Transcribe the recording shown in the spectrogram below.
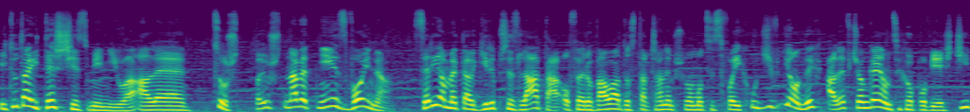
I tutaj też się zmieniła, ale cóż, to już nawet nie jest wojna. Seria Metal Gear przez lata oferowała dostarczany przy pomocy swoich udziwnionych, ale wciągających opowieści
